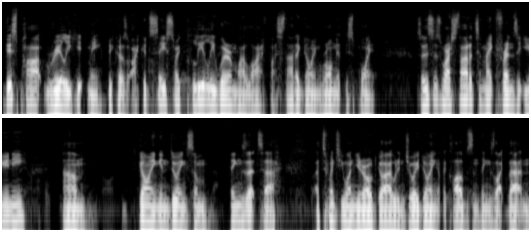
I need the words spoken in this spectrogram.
this part really hit me because I could see so clearly where in my life I started going wrong at this point. So this is where I started to make friends at uni, um, going and doing some things that. Uh, a 21 year old guy would enjoy doing at the clubs and things like that, and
